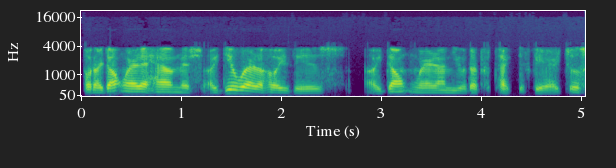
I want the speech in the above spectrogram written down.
but I don't wear a helmet. I do wear a high vis. I don't wear any other protective gear, just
